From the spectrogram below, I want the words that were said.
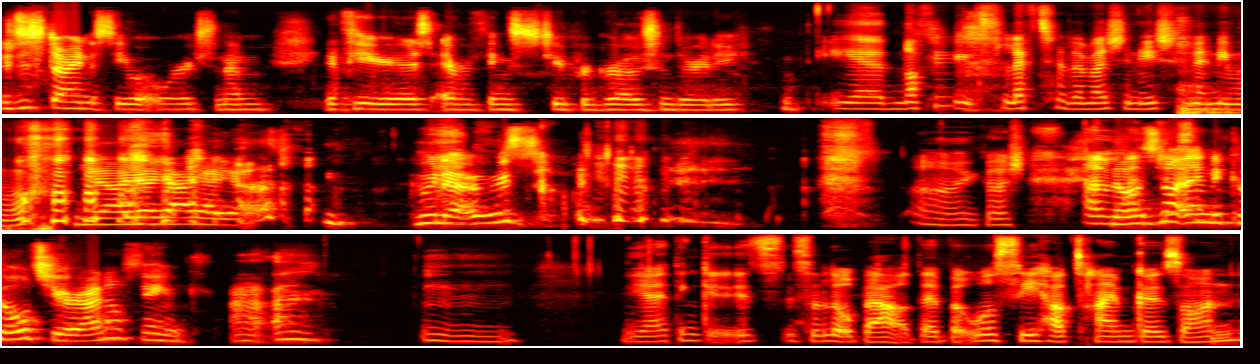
You're just starting to see what works, and then in a few years, everything's super gross and dirty. yeah, nothing's left to the imagination anymore. yeah, yeah, yeah, yeah, yeah. Who knows? oh my gosh. Um, No, it's not in the culture. I don't think. Uh, uh, Mm. Yeah, I think it's it's a little bit out there, but we'll see how time goes on.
